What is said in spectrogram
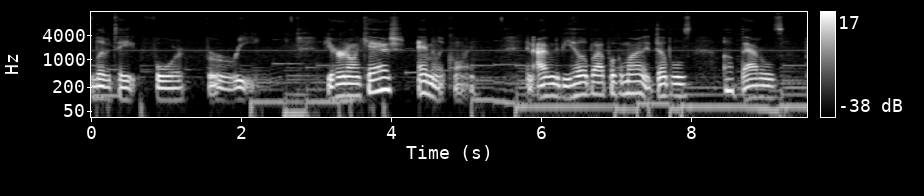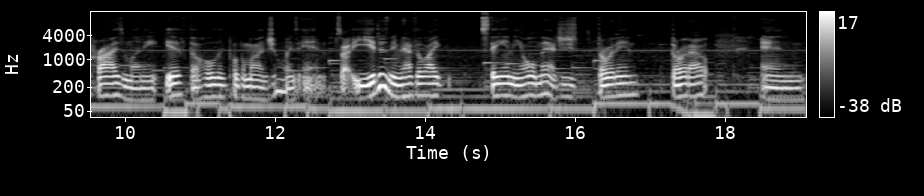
levitate for free. If you hurt on cash, amulet coin. An item to be held by a Pokemon, it doubles a battle's prize money if the holding Pokemon joins in. So you doesn't even have to like stay in the whole match. You just throw it in, throw it out, and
